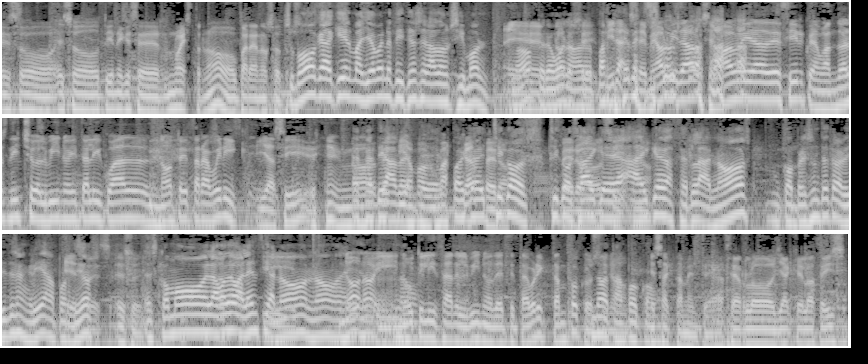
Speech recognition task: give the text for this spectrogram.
eso eso tiene que ser nuestro, ¿no? Para nosotros. Supongo que aquí el mayor beneficio será Don Simón, ¿no? Eh, Pero no bueno, sé. aparte mira, se me ha olvidado, se me ha olvidado decir que cuando has dicho el vino y tal y cual, no te trabric y así no Efectivamente, marcas, porque pero- chicos, chicos, pero hay que sí, hay no. que hacerla, no os compréis un tetrabric de sangría, por Eso Dios. es, eso es. como el agua No, de Valencia, y- no, no. No, no, y no, utilizar el vino de Tetabric tampoco. No, tampoco. Exactamente, hacerlo ya que lo hacéis,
